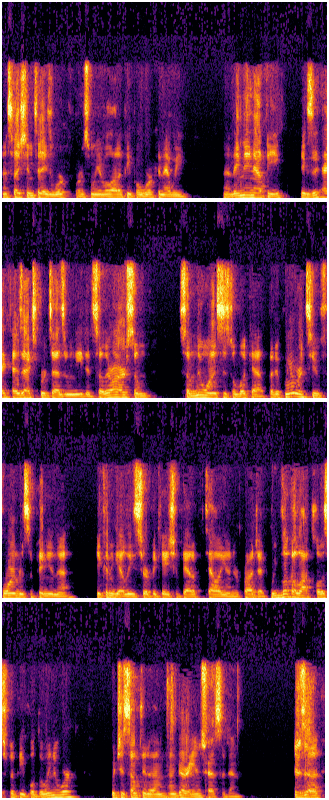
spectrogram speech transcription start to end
especially in today's workforce when we have a lot of people working that we, uh, they may not be ex- as experts as we needed. So there are some some nuances to look at. But if we were to form this opinion that you couldn't get LEED certification if you had a fatality on your project, we'd look a lot closer to people doing the work which is something that I'm, I'm very interested in. There's a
